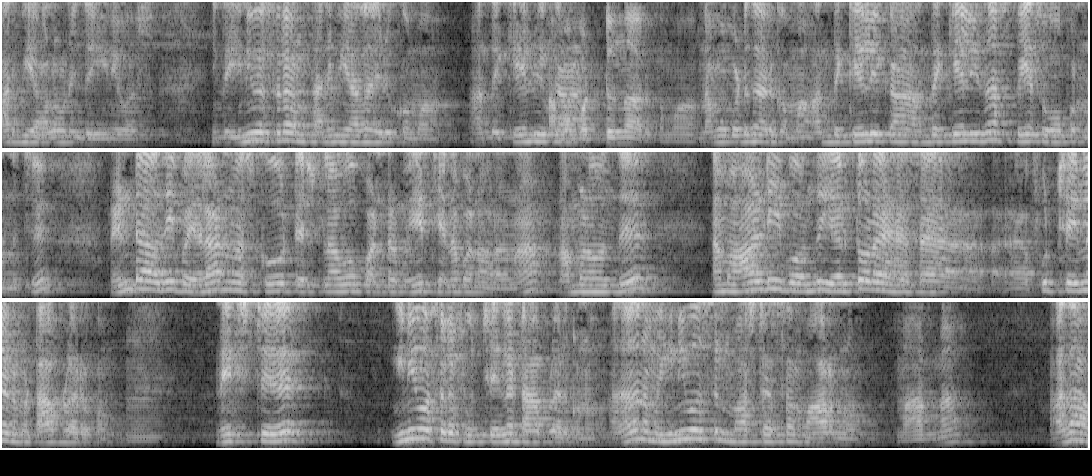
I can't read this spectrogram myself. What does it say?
ஆர்வி அலோன் இந்த யூனிவர்ஸ் இந்த யூனிவர்ஸ்ல நம்ம தனிமையா தான் இருக்கோமா? அந்த நம்ம கேள்விக்கான மட்டும்தான் இருக்குமா? நம்ம மட்டும் தான் இருக்கோமா? அந்த கேள்விக்கான அந்த கேள்வி தான் ஸ்பேஸ் ஓப்பன் பண்ணுச்சு. ரெண்டாவது இப்போ எலான் மஸ்கோ டெஸ்லாவோ பண்ற முயற்சி என்ன பண்ண வராங்கன்னா நம்மள வந்து நம்ம ஆல்ரெடி இப்போ வந்து எர்த்தோட ஃபுட் செயின்ல நம்ம டாப்ல இருக்கோம். நெக்ஸ்ட் யூனிவர்சல் ஃபுட் செயின்ல டாப்ல இருக்கணும். அதாவது நம்ம யூனிவர்சல் மாஸ்டர்ஸா மாறணும். மாறினா? அதான்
